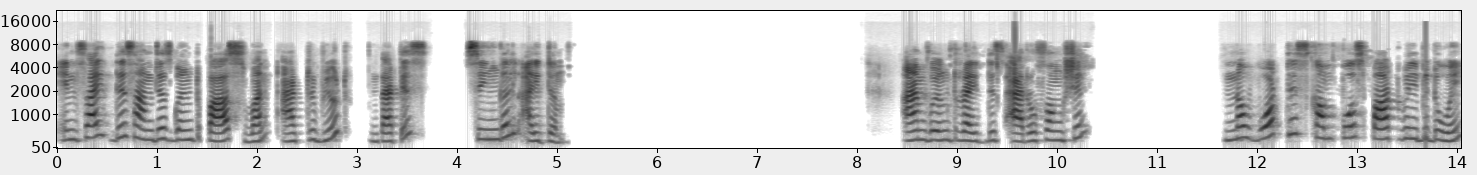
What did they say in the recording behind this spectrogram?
Inside this I'm just going to pass one attribute that is single item. I'm going to write this arrow function. Now what this composed path will be doing,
